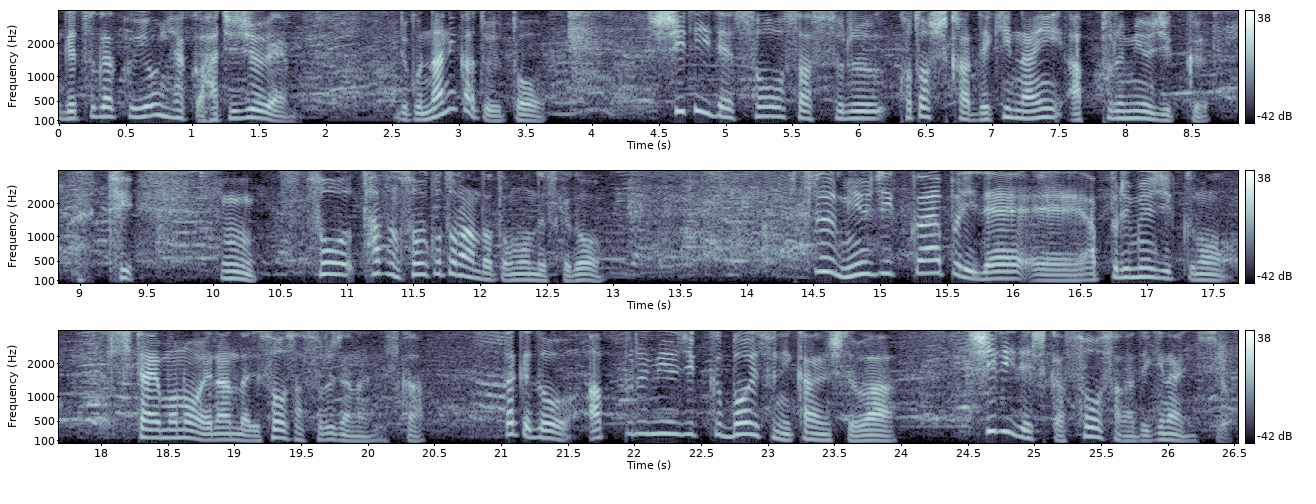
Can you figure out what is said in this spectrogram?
月額480円。でこれ何かというと Siri で操作することしかできない Apple Music ってうん。そう多分そういうことなんだと思うんですけど普通ミュージックアプリで、えー、Apple Music の聞きたいものを選んだり操作するじゃないですか。だけど Apple Music Voice に関しては Siri でしか操作ができないんですよ。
